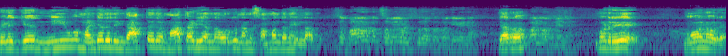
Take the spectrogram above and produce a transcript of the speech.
ಬೆಳಿಗ್ಗೆ ನೀವು ಮಂಡ್ಯದಲ್ಲಿ ಹಿಂಗೆ ಆಗ್ತಾ ಇದೆ ಮಾತಾಡಿ ಅನ್ನೋವರೆಗೂ ನನಗೆ ಸಂಬಂಧನೇ ಇಲ್ಲ ಅದು. ಯಾರು? ನೋಡ್ರಿ ಮೋಹನ್ ಅವ್ರೆ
